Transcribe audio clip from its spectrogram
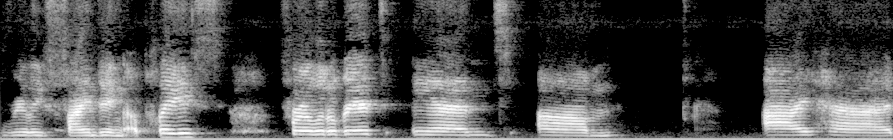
really finding a place for a little bit. And um, I had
